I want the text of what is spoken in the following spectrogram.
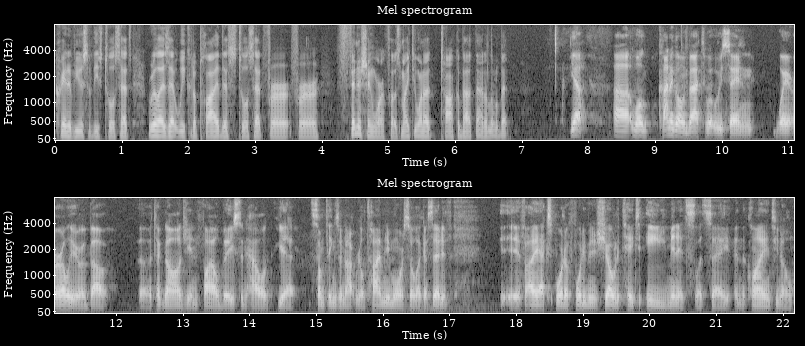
creative use of these tool sets, realized that we could apply this tool set for for finishing workflows. Mike, do you want to talk about that a little bit? Yeah, uh, well, kind of going back to what we were saying way earlier about uh, technology and file based and how, yeah, some things are not real time anymore. So, like I said, if if I export a 40 minute show and it takes 80 minutes, let's say, and the client's, you know,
